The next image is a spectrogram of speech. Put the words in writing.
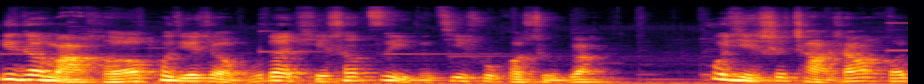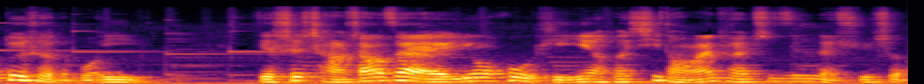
验证码和破解者不断提升自己的技术和手段，不仅是厂商和对手的博弈，也是厂商在用户体验和系统安全之间的取舍。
